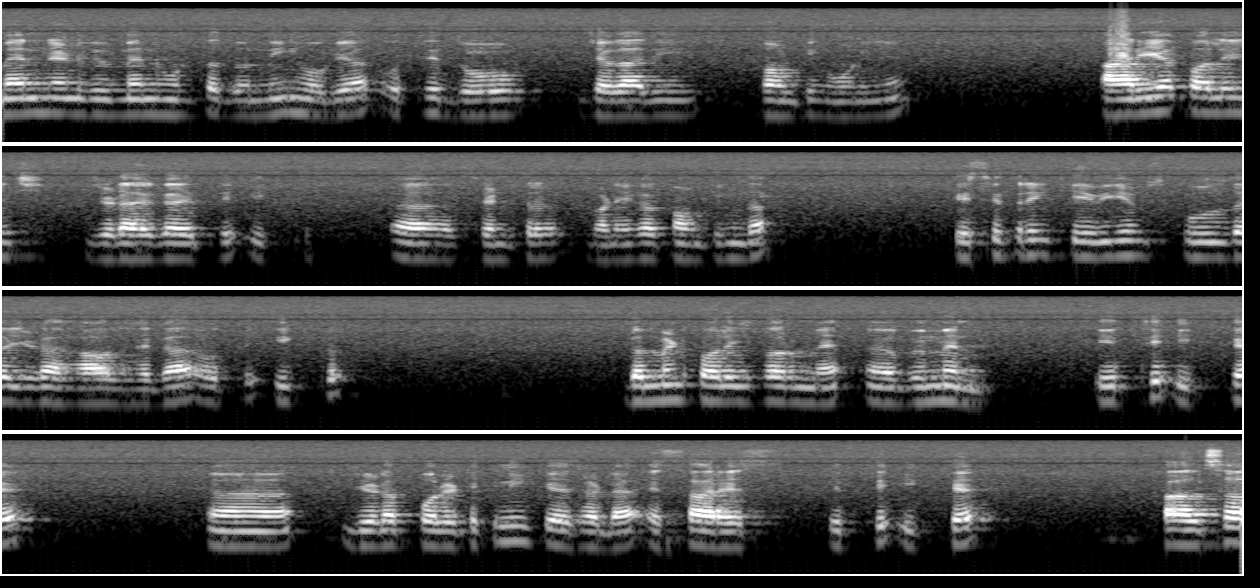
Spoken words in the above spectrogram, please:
men and women ਹੁਣ ਤਾਂ ਦੋਨੇ ਹੀ ਹੋ ਗਿਆ। ਉੱਥੇ ਦੋ ਜਗ੍ਹਾ ਦੀ ਕਾਊਂਟਿੰਗ ਹੋਣੀ ਹੈ। ਆਰੀਆ ਕਾਲਜ ਜਿਹੜਾ ਹੈਗਾ ਇੱਥੇ ਇੱਕ ਸੈਂਟਰ ਬਣੇਗਾ ਕਾਊਂਟਿੰਗ ਦਾ। ਇਸੇ ਤਰ੍ਹਾਂ ਹੀ ਕੇਵੀਐਮ ਸਕੂਲ ਦਾ ਜਿਹੜਾ ਹਾਲ ਹੈਗਾ, ਉੱਥੇ ਇੱਕ ਗਵਰਨਮੈਂਟ ਕਾਲਜ ਫਾਰ ਔਮਨ ਇੱਥੇ ਇੱਕ ਹੈ। ਜਿਹੜਾ ਪੋਲੀਟੈਕਨਿਕ ਹੈ ਸਾਡਾ ਐਸਆਰਐਸ ਇੱਥੇ ਇੱਕ ਹੈ। Khalsa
